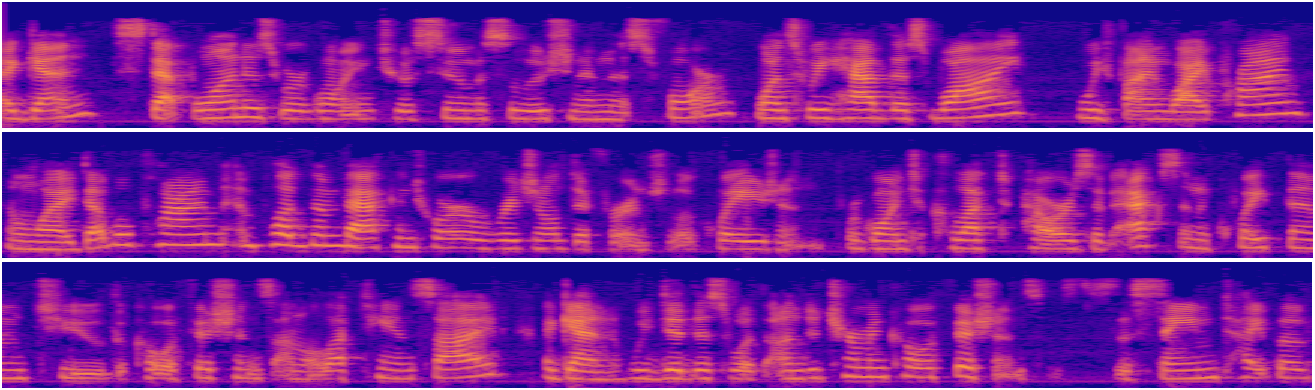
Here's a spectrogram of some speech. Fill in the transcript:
Again, step one is we're going to assume a solution in this form. Once we have this y, we find y prime and y double prime and plug them back into our original differential equation. We're going to collect powers of x and equate them to the coefficients on the left-hand side. Again, we did this with undetermined coefficients. It's the same type of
